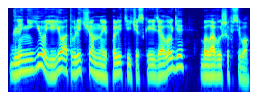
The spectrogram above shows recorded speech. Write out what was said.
Для нее ее отвлеченная политическая идеология была выше всего.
